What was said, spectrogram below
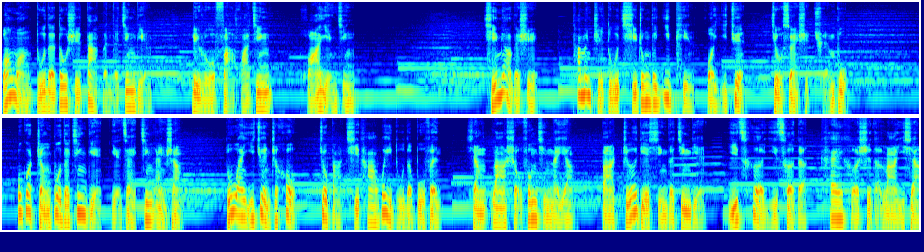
往往读的都是大本的经典，例如《法华经》《华严经》。奇妙的是，他们只读其中的一品或一卷，就算是全部。不过，整部的经典也在经案上。读完一卷之后，就把其他未读的部分，像拉手风琴那样，把折叠型的经典一册一册的开合式的拉一下，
